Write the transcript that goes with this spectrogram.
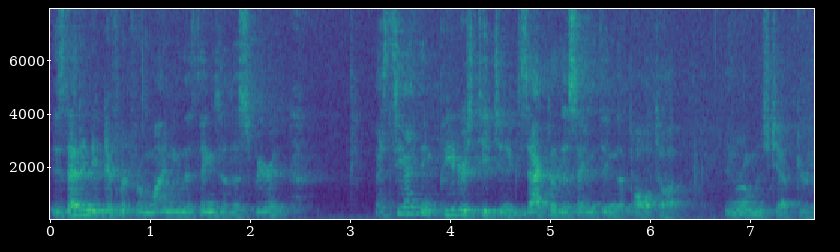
Is that any different from minding the things of the Spirit? I see, I think Peter's teaching exactly the same thing that Paul taught in Romans chapter 8.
